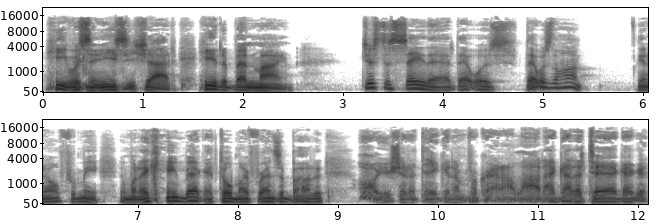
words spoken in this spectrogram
he was an easy shot. He'd have been mine. Just to say that, that was, that was the hunt, you know, for me. And when I came back, I told my friends about it. Oh, you should have taken him for crying out loud. I got a tag. I got,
